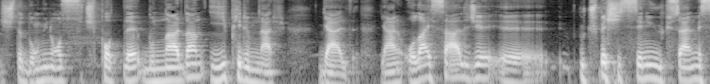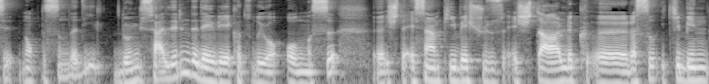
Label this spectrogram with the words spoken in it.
işte Domino's, Chipotle bunlardan iyi primler geldi. Yani olay sadece e, 3-5 hissenin yükselmesi noktasında değil, döngüsellerin de devreye katılıyor olması e, işte S&P 500 eşit ağırlık, e, Russell 2000,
